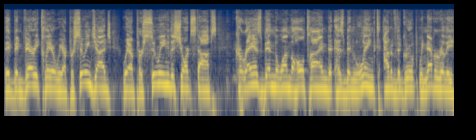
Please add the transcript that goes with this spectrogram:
they've been very clear. We are pursuing Judge. We are pursuing the shortstops. Correa's been the one the whole time that has been linked out of the group. We never really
